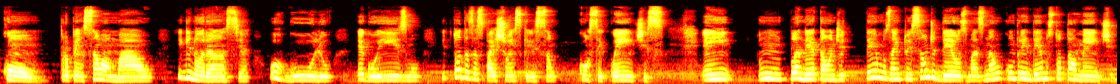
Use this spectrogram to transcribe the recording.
com propensão ao mal, ignorância, orgulho, egoísmo e todas as paixões que lhes são consequentes em um planeta onde temos a intuição de Deus, mas não o compreendemos totalmente,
